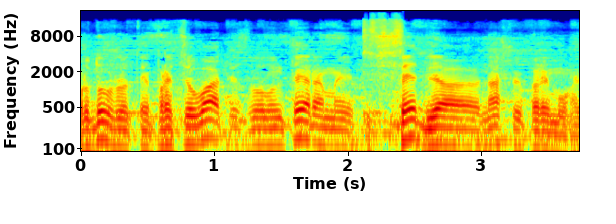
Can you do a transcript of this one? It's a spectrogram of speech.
Продовжувати працювати з волонтерами. Все для нашої перемоги.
